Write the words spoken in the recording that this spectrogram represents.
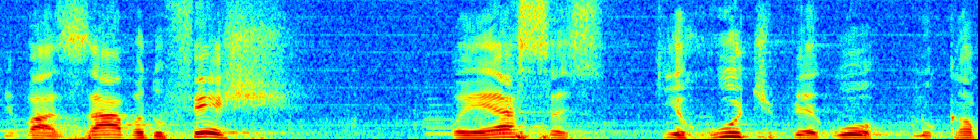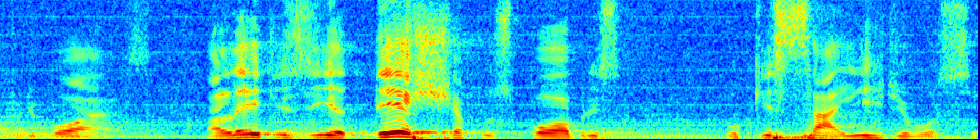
que vazava do feixe foi essas que Ruth pegou no campo de Boaz. A lei dizia: deixa para os pobres o que sair de você.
